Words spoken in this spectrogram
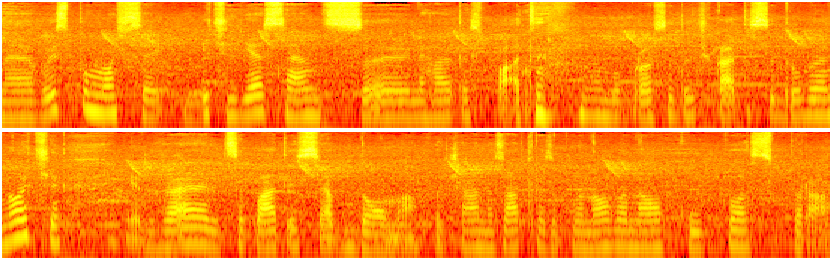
не виспимося, і чи є сенс е, лягати спати, або просто дочекатися другої ночі і вже відсипатися вдома. Хоча на завтра запланована купа справ.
